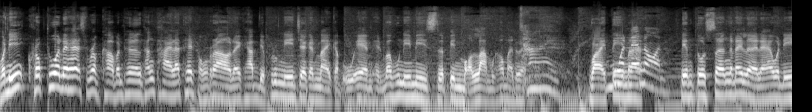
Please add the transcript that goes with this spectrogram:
วันนี้ครบถ้วนนะฮะสำหรับข่าวบันเทิงทั้งไทยและเทศของเรานะครับ เดี๋ยวพรุ่งนี้เจอกันใหม่กับอูเอมเห็นว่าพรุ่งนี้มีศิลปินหมอลำเข้ามาด้วยใช่ วาไรตี้ม่วนมาแน่กนอน เตรียมตัวเซิร์งกันได้เลยนะฮะวันนี้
